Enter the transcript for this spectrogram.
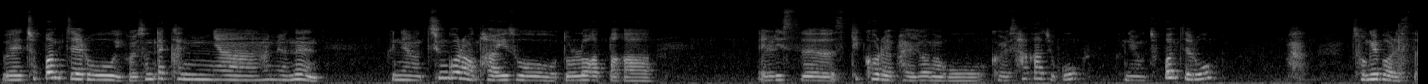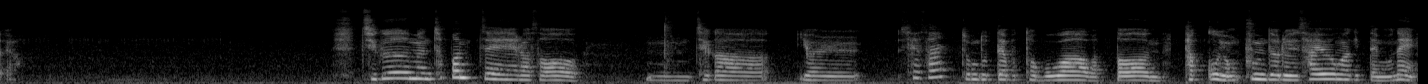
왜 첫 번째로 이걸 선택했냐 하면은 그냥 친구랑 다이소 놀러 갔다가 앨리스 스티커를 발견하고 그걸 사가지고 그냥 첫 번째로 정해버렸어요. 지금은 첫 번째라서 음, 제가 13살 정도 때부터 모아왔던 다꾸 용품들을 사용하기 때문에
